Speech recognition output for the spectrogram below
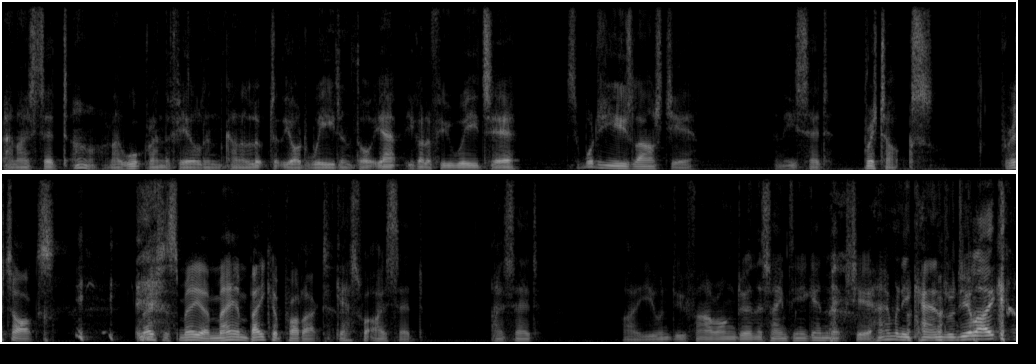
and I said, "Oh," and I walked around the field and kind of looked at the odd weed and thought, "Yeah, you've got a few weeds here." I said, "What did you use last year?" And he said, Britox. Britox. Gracious me, a May and Baker product. Guess what I said? I said, oh, you wouldn't do far wrong doing the same thing again next year. How many cans would you like?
